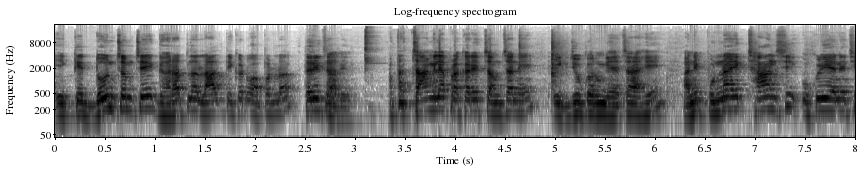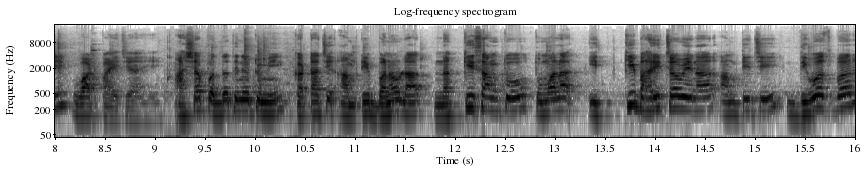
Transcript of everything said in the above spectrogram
एक ते दोन चमचे घरातलं लाल तिखट वापरलं तरी चालेल. आता चांगल्या प्रकारे चमच्याने एकजीव करून घ्यायचा आहे आणि पुन्हा एक छानशी उकळी येण्याची वाट पाहायची आहे. अशा पद्धतीने तुम्ही कटाची आमटी बनवलात. नक्की सांगतो तुम्हाला इतकी भारी चव येणार आमटीची. दिवसभर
